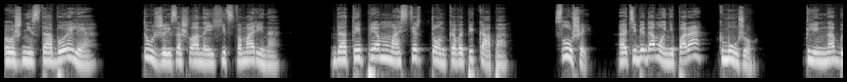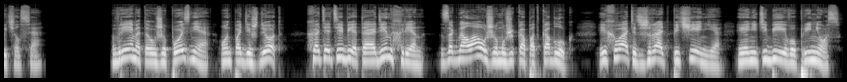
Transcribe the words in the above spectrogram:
Уж не с тобой ли? Тут же и зашла на ехидство Марина. Да ты прям мастер тонкого пикапа. Слушай, а тебе домой не пора? К мужу. Клим набычился. Время-то уже позднее, он поди ждет. Хотя тебе-то один хрен. Загнала уже мужика под каблук. И хватит жрать печенье, я не тебе его принес.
